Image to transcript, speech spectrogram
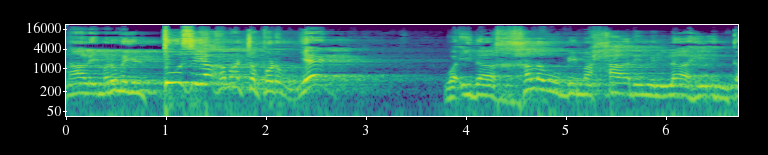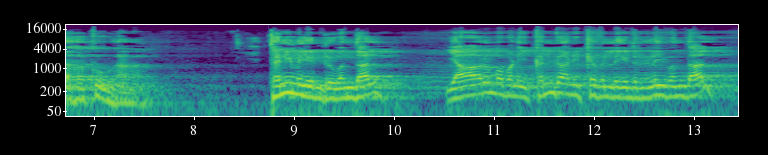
நாளை மறுமையில் தூசியாக மாற்றப்படும். ஏன்? தனிமை என்று வந்தால் யாரும் அவனை கண்காணிக்கவில்லை என்ற நிலை வந்தால்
